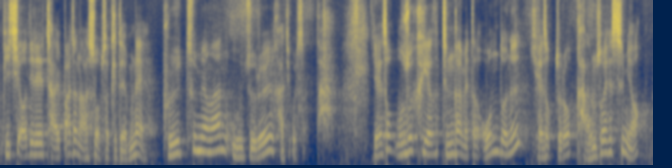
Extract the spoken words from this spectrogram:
빛이 어디를 잘 빠져나갈 수 없었기 때문에 불투명한 우주를 가지고 있었다. 계속 우주 크기가 증가함에 따라 온도는 계속적으로 감소했으며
